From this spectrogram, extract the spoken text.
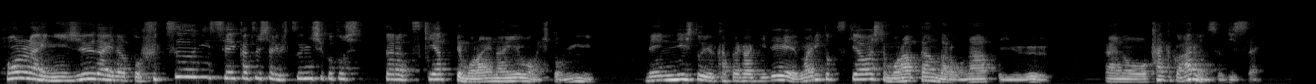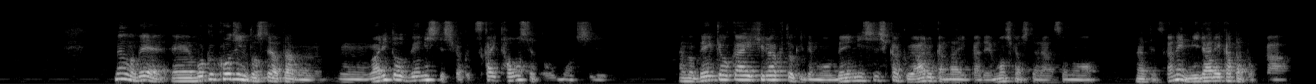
本来20代だと普通に生活したり、普通に仕事したら付き合ってもらえないような人に、弁理士という肩書きで割と付き合わせてもらったんだろうなっていうあの感覚あるんですよ、実際。なので、えー僕個人としては多分、うん、割と弁理士って資格使い倒してると思うし、あの勉強会開くときでも弁理士資格あるかないかでもしかしたらその、なんていうんですかね、乱れ方とか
